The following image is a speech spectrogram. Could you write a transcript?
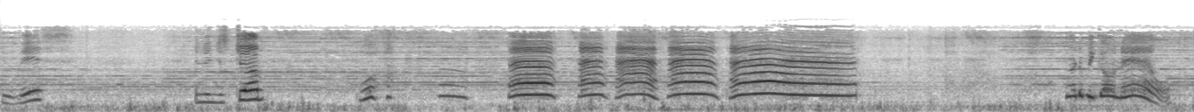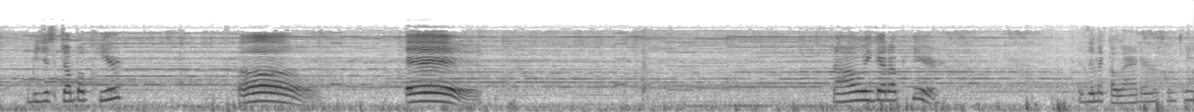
do this. And then just jump. Where do we go now? We just jump up here? Oh. Eh. Now how we get up here? Is it like a ladder or something?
